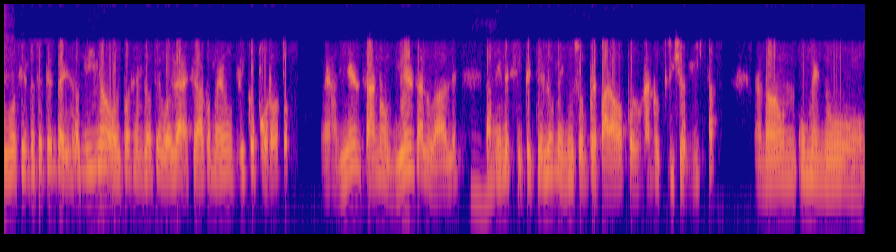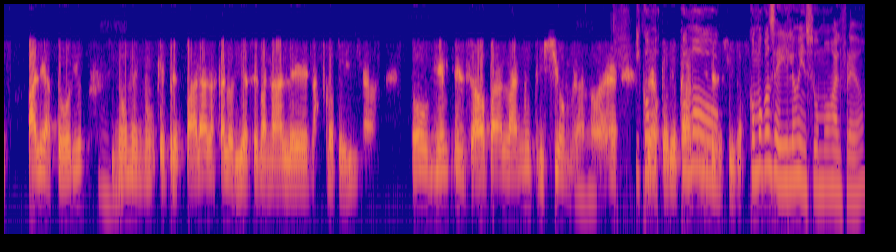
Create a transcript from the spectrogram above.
Hubo 172 niños, hoy por ejemplo se vuelve a- se va a comer un rico poroto, bien sano, bien saludable. También decirte que los menús son preparados por una nutricionista, no un, un menú aleatorio, sino un menú que prepara las calorías semanales, las proteínas, todo bien pensado para la nutrición, ¿verdad? No es ¿Y cómo, cómo, cómo conseguís los insumos, Alfredo?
